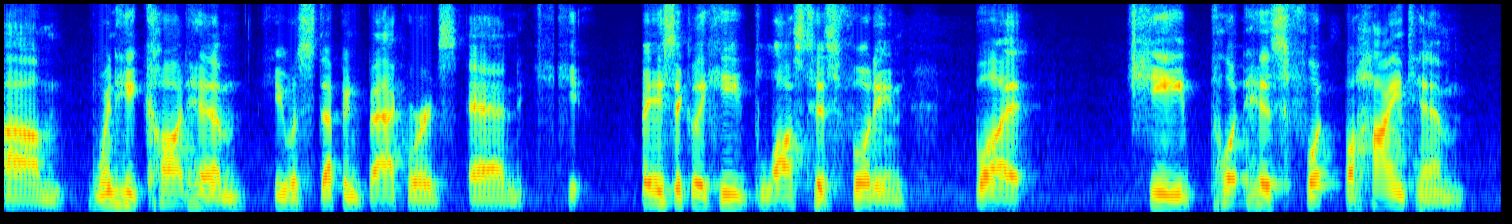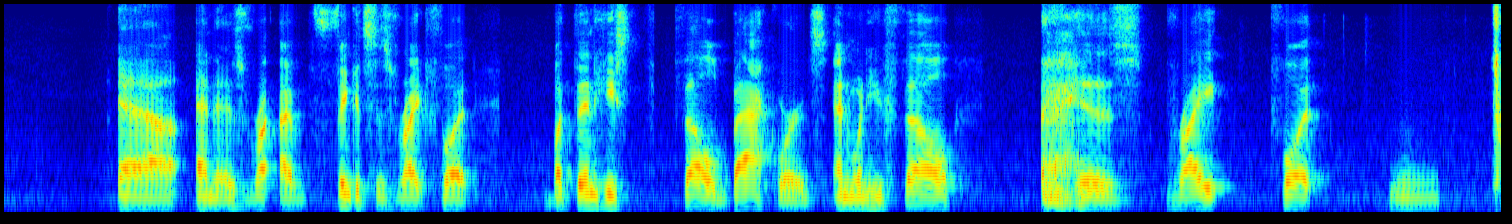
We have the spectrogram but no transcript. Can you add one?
Um, when he caught him, he was stepping backwards, and he, basically he lost his footing, but he put his foot behind him, uh, and his ri- I think it's his right foot, but then he fell backwards, and when he fell, his right foot t-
